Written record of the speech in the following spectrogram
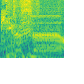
Dinosaur.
